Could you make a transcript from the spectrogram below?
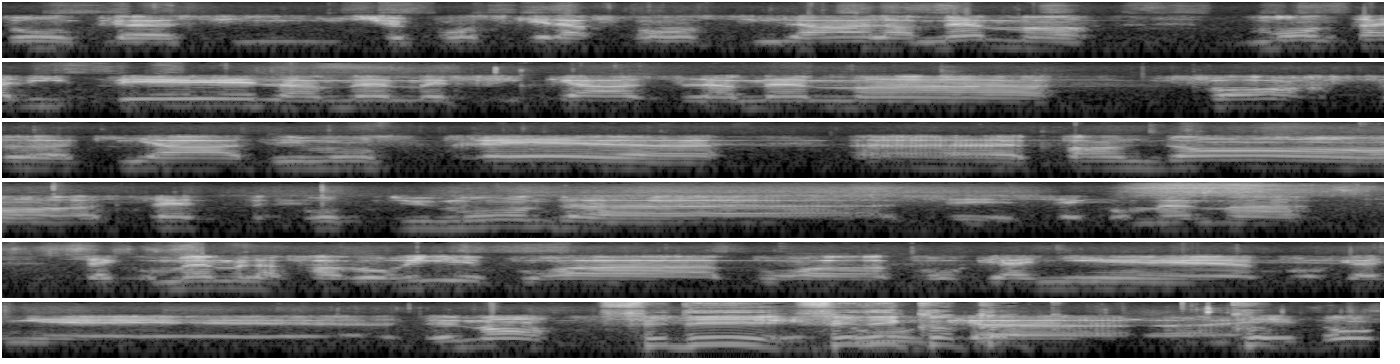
Donc, si je pense que la France, il a la même mentalité, la même efficace, la même euh, force qui a démontré euh, euh, pendant cette Coupe du Monde, c'est quand même c'est quand même la favori pour, pour, pour, gagner, pour gagner demain. Fédé, Fédé donc, et donc,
